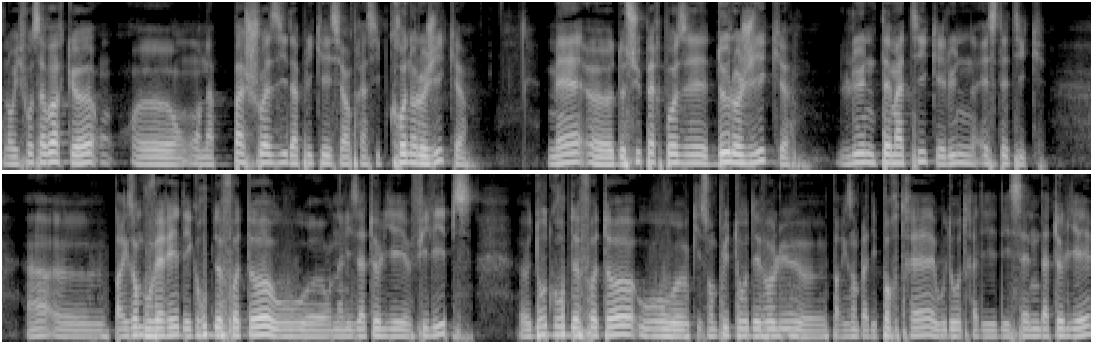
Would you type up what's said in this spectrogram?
Alors il faut savoir qu'on euh, n'a pas choisi d'appliquer ici un principe chronologique, mais euh, de superposer deux logiques, l'une thématique et l'une esthétique. Hein, euh, par exemple, vous verrez des groupes de photos où on a les ateliers Philips, d'autres groupes de photos où, qui sont plutôt dévolus, par exemple, à des portraits ou d'autres à des, scènes d'atelier.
